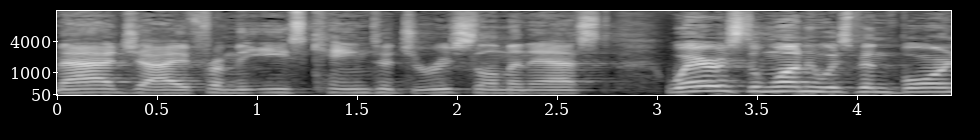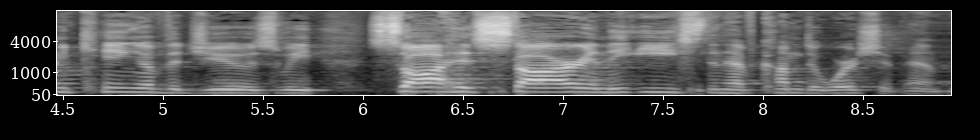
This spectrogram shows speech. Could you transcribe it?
Magi from the east came to Jerusalem and asked, Where is the one who has been born king of the Jews? We saw his star in the east and have come to worship him.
